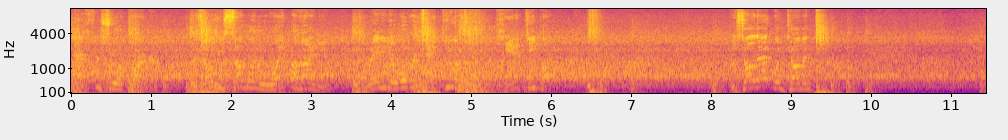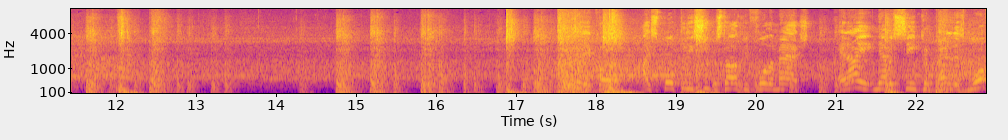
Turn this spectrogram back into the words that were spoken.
That's for sure, partner. There's always someone right behind you, ready to overtake you if you can't keep up. He saw that one coming. I tell you, Cole, I spoke to these superstars before the match, and I ain't never seen competitors more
